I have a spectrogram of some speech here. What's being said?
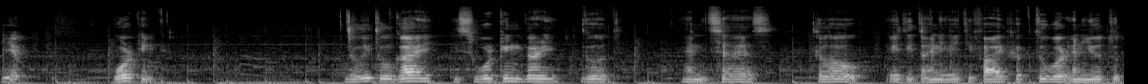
Yep. Working the little guy is working very good. And it says hello ATtiny85 Hacktuber and YouTube.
